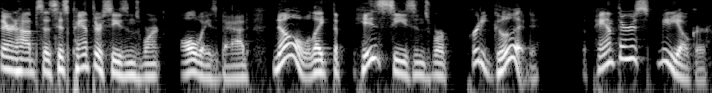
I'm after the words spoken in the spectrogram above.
Theron Hobbs says his Panther seasons weren't always bad. No, like the his seasons were pretty good. The Panthers, mediocre.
